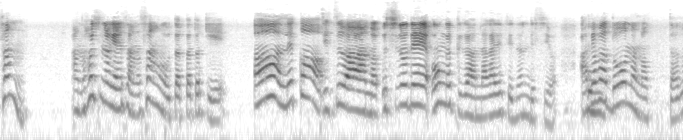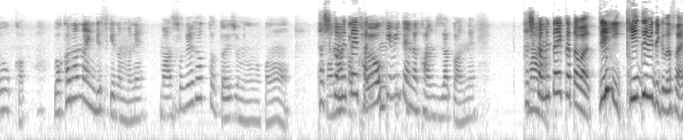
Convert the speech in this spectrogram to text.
3あの星野源さんの「3」を歌った時あーあれか実はあの後ろで音楽が流れてるんですよ。あれはどうなのだろうか。わからないんですけどもね。まあそれだったら大丈夫なのかな確かめたいまあカラオケみたいな感じだからね。確かめたい方はぜひ聞いてみてください。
